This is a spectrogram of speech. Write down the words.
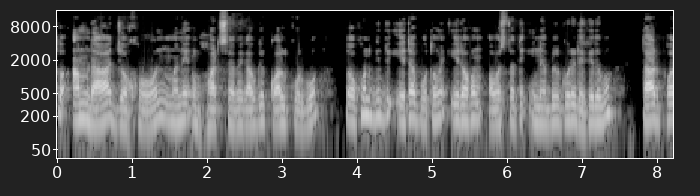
তো আমরা যখন মানে হোয়াটসঅ্যাপে কাউকে কল করব, তখন কিন্তু এটা প্রথমে এরকম অবস্থাতে ইনেবল করে রেখে দেবো। তারপর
